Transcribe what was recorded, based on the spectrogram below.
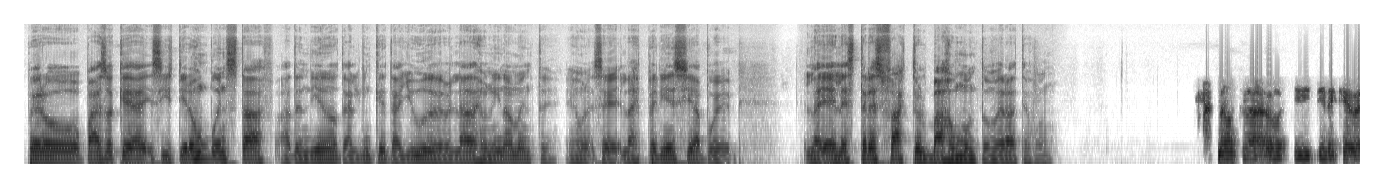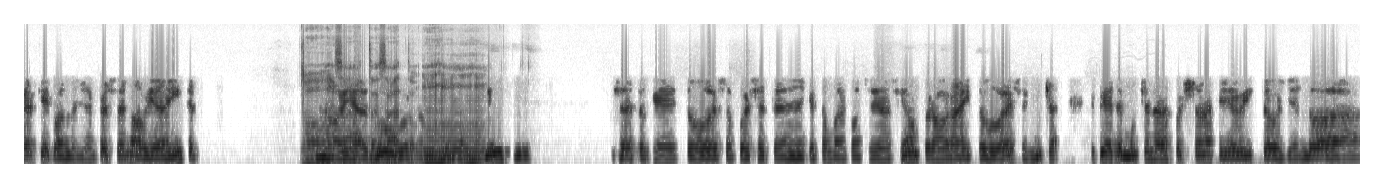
Pero para eso es que si tienes un buen staff atendiéndote, alguien que te ayude de verdad, genuinamente, la experiencia, pues, el estrés factor baja un montón, ¿verdad, este Juan? No, claro, y tienes que ver que cuando yo empecé no había internet. Oh, no había Google. Exacto. Exacto, que todo eso pues se tiene que tomar en consideración, pero ahora hay todo eso. Y muchas, fíjate, muchas de las personas que yo he visto yendo a,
